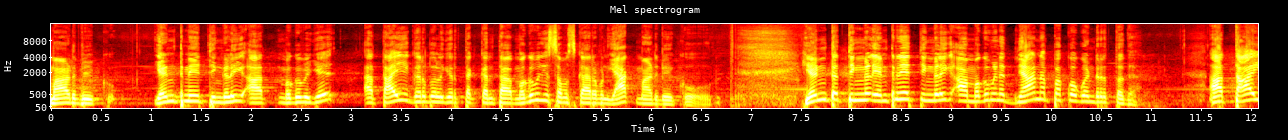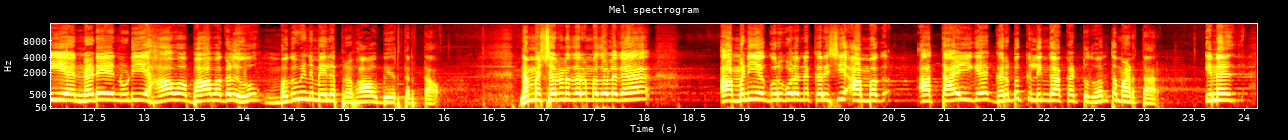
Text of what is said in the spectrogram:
ಮಾಡಬೇಕು. ಎಂಟನೇ ತಿಂಗಳಿಗೆ ಆ ಮಗುವಿಗೆ, ಆ ತಾಯಿ ಗರ್ಭದೊಳಗಿರ್ತಕ್ಕಂಥ ಮಗುವಿಗೆ ಸಂಸ್ಕಾರವನ್ನು ಯಾಕೆ ಮಾಡಬೇಕು? ಎಂಟು ತಿಂಗಳು, ಎಂಟನೇ ತಿಂಗಳಿಗೆ ಆ ಮಗುವಿನ ಜ್ಞಾನ ಪಕ್ವಗೊಂಡಿರ್ತದೆ ಆ ತಾಯಿಯ ನಡೆ, ನುಡಿ, ಹಾವ, ಭಾವಗಳು ಮಗುವಿನ ಮೇಲೆ ಪ್ರಭಾವ ಬೀರ್ತಿರ್ತಾವೆ. ನಮ್ಮ ಶರಣ ಧರ್ಮದೊಳಗೆ ಆ ಮಣಿಯ ಗುರುಗಳನ್ನು ಕರೆಸಿ ಆ ಮಗ, ಆ ತಾಯಿಗೆ ಗರ್ಭಕ್ಕೆ ಲಿಂಗ ಕಟ್ಟುದು ಅಂತ ಮಾಡ್ತಾರೆ. ಇನ್ನು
